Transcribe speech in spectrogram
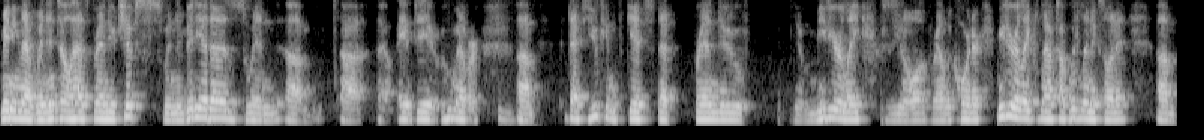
Meaning that when Intel has brand new chips, when NVIDIA does, when um, uh, uh AMD or whomever, mm-hmm. um, that you can get that brand new you know, Meteor Lake, which is you know around the corner, Meteor Lake laptop with Linux on it, um,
